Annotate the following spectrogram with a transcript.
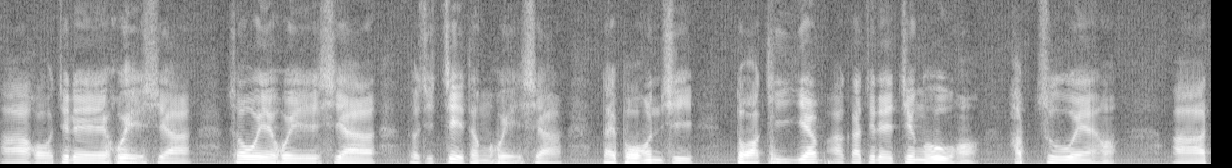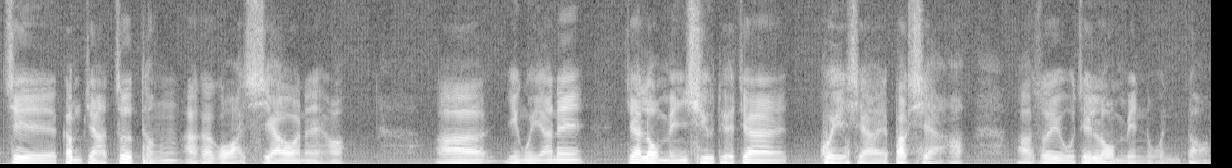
啊，互即个会社，所谓会社，就是制糖会社，大部分是大企业啊，甲即个政府吼合资的吼，啊，这甘蔗做糖啊，甲外销安尼吼，啊，因为安尼，这农民受到这会社的剥削吼，啊，所以有这农民运动。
